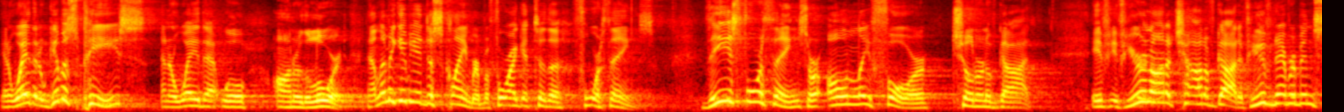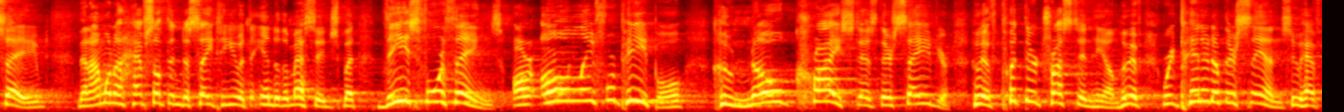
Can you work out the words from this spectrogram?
in a way that will give us peace and a way that will honor the Lord. Now, let me give you a disclaimer before I get to the four things. These four things are only for children of God. If, if you're not a child of God, if you've never been saved, then I'm going to have something to say to you at the end of the message. But these four things are only for people who know Christ as their Savior, who have put their trust in Him, who have repented of their sins, who have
